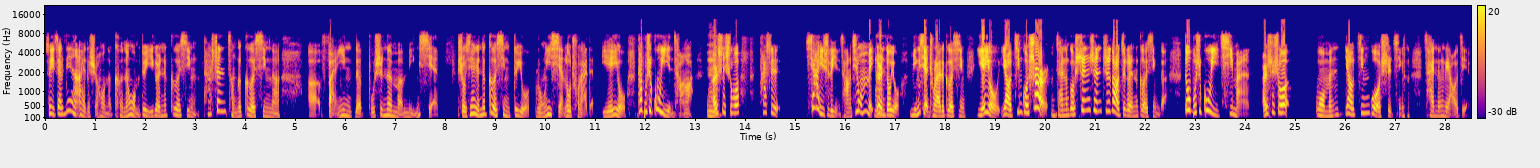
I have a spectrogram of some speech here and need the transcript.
所以在恋爱的时候呢，可能我们对一个人的个性，他深层的个性呢，呃，反映的不是那么明显。首先，人的个性对有容易显露出来的，也有他不是故意隐藏啊，嗯而是说他是下意识的隐藏。其实我们每个人嗯都有明显出来的个性，也有要经过事儿你才能够深深知道这个人的个性的，都不是故意欺瞒，而是说我们要经过事情 才能了解。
